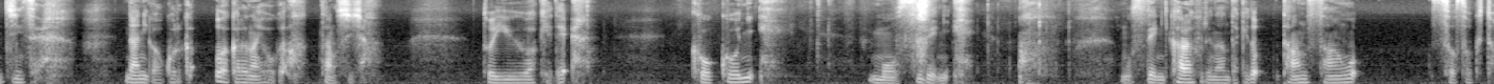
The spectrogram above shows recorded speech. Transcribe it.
人生、何が起こるかわからない方が楽しいじゃん。というわけで、ここに、もうすでにもうすでにカラフルなんだけど炭酸を注ぐと。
